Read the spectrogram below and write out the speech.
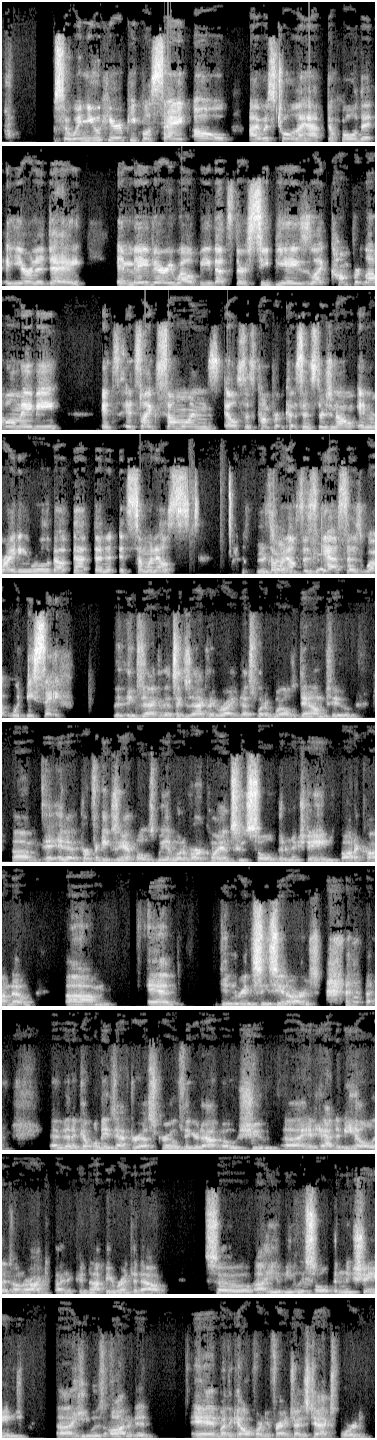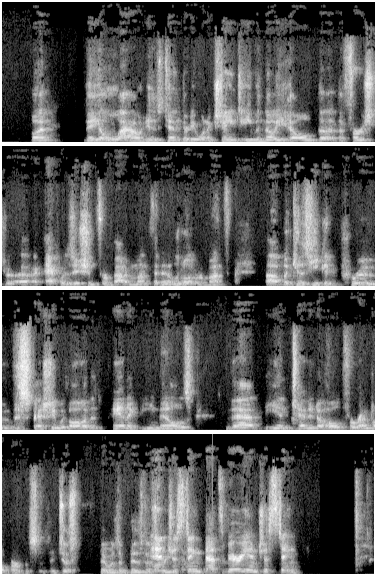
So when you hear people say, "Oh, I was told I have to hold it a year and a day," it may very well be that's their CPA's like comfort level, maybe it's it's like someone else's comfort because since there's no in writing rule about that then it's someone else exactly. someone else's guess as what would be safe exactly that's exactly right that's what it boils down to um, and, and perfect examples we had one of our clients who sold did an exchange bought a condo um, and didn't read the CC&Rs And then a couple days after escrow, figured out, oh shoot, uh, it had to be held as owner occupied. It could not be rented out. So uh, he immediately sold in an exchange. Uh, he was audited and by the California Franchise Tax Board, but they allowed his 1031 exchange, even though he held the, the first uh, acquisition for about a month and a little over a month, uh, because he could prove, especially with all of his panicked emails, that he intended to hold for rental purposes. It just, there was a business. Interesting. Reason. That's very interesting.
